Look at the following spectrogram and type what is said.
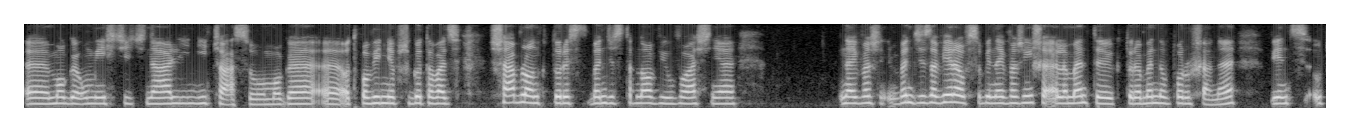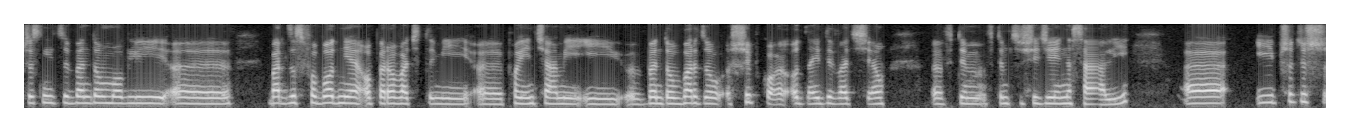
e, mogę umieścić na linii czasu, mogę odpowiednio przygotować szablon, który będzie stanowił właśnie będzie zawierał w sobie najważniejsze elementy, które będą poruszane, więc uczestnicy będą mogli e, bardzo swobodnie operować tymi e, pojęciami i będą bardzo szybko odnajdywać się w tym, w tym co się dzieje na sali. E, I przecież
